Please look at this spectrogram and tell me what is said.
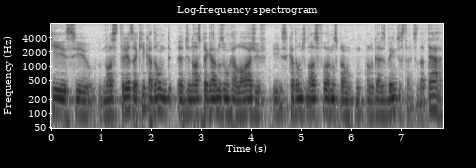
que se nós três aqui, cada um de nós pegarmos um relógio e se cada um de nós formos para um, lugares bem distantes da Terra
